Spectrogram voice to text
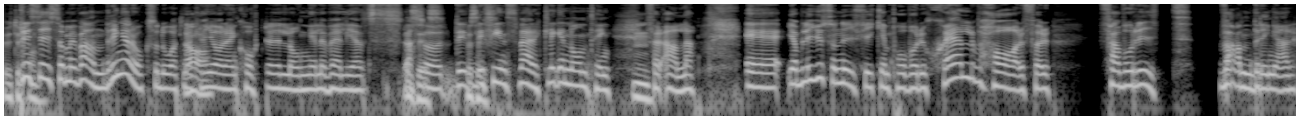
utifrån- Precis som med vandringar också, då, att man Ja. kan göra en kort eller lång eller välja. Precis, Alltså, det, det. Mm. finns verkligen någonting för alla. Eh, jag blir ju så nyfiken på vad du själv har för favoritvandringar.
